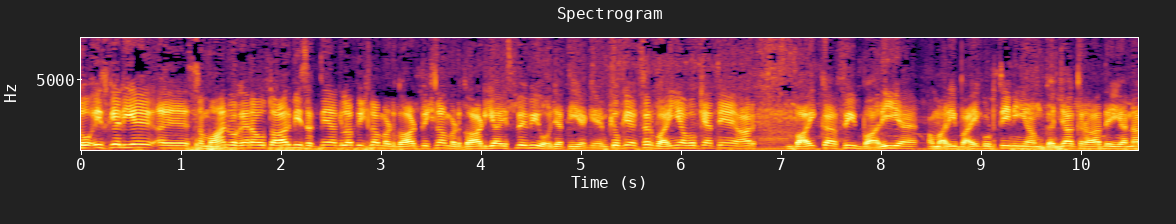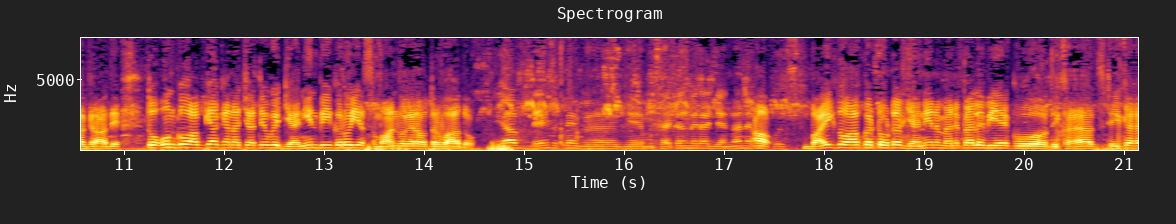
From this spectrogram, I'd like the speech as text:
तो इसके लिए सामान वगैरह उतार भी सकते हैं। अगला पिछला मडगाड़ पिछला मडगाड़ या इस पर भी हो जाती है गेम क्योंकि अक्सर भाई हैं वो कहते हैं यार बाइक काफ़ी भारी है हमारी बाइक उठती नहीं है हम गंजा करा दे या ना करा दे। तो उनको आप क्या कहना चाहते हो कि जेन्यन भी करो या सामान वगैरह उतरवा दो? आप देख सकते हैं ये मोटरसाइकिल मेरा जेनवन है बाइक तो आपका टोटल जेन्यन है। मैंने पहले भी एक वो दिखाया ठीक है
